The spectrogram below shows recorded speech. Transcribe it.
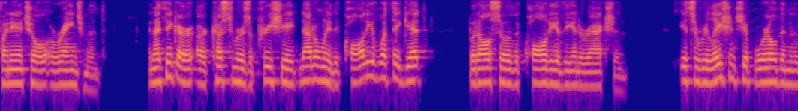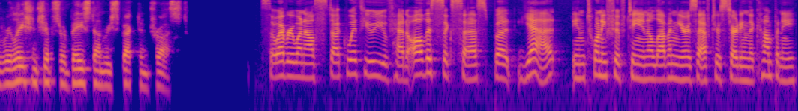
financial arrangement. And I think our, our customers appreciate not only the quality of what they get, but also the quality of the interaction. It's a relationship world, and the relationships are based on respect and trust. So everyone else stuck with you. You've had all this success, but yet in 2015, 11 years after starting the company,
